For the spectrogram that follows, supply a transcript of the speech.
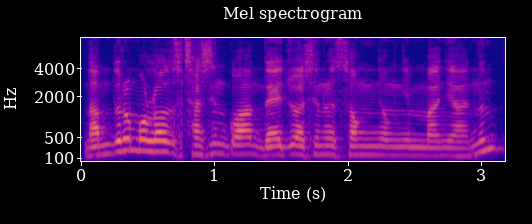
남들은 몰라도 자신과 내주하시는 성령님만이 아는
